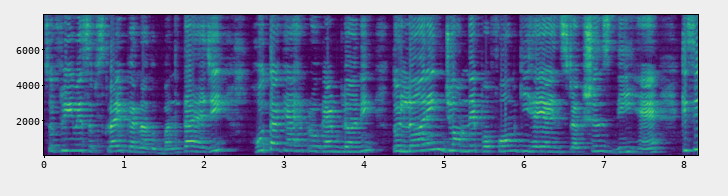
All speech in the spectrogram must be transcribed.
so free में सब्सक्राइब करना तो बनता है जी। होता क्या है प्रोग्राम लर्निंग तो लर्निंग जो हमने परफॉर्म की है या इंस्ट्रक्शंस दी हैं किसी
